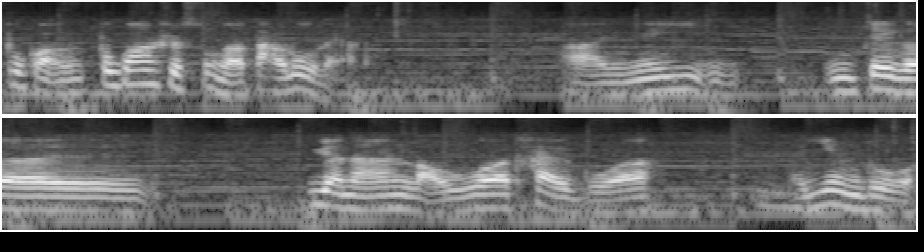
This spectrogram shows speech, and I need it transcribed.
不光不光是送到大陆来的，啊，你一你这个越南、老挝、泰国、印度，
